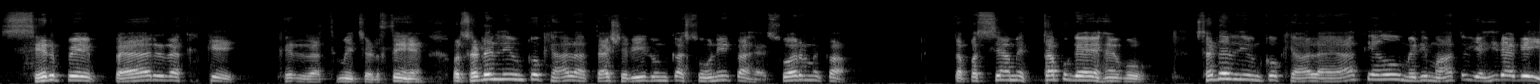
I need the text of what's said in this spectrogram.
सिर पे पैर रख के फिर रथ में चढ़ते हैं और सडनली उनको ख्याल आता है, शरीर उनका सोने का है, स्वर्ण का। तपस्या में तप गए हैं वो। सडनली उनको ख्याल आया कि ओ, मेरी माँ तो यहीं रह गई।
